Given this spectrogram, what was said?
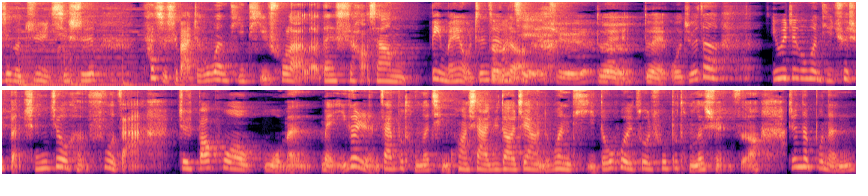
这个剧其实，他只是把这个问题提出来了，但是好像并没有真正的解决。对对，我觉得，因为这个问题确实本身就很复杂，就是包括我们每一个人在不同的情况下遇到这样的问题，都会做出不同的选择。真的不能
